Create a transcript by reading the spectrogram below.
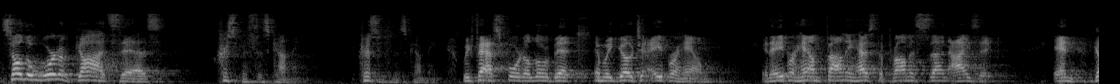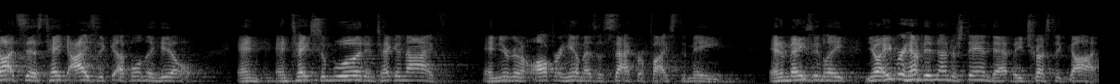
So the Word of God says, Christmas is coming. Christmas is coming. We fast forward a little bit and we go to Abraham. And Abraham finally has the promised son, Isaac. And God says, Take Isaac up on the hill and, and take some wood and take a knife. And you're going to offer him as a sacrifice to me. And amazingly, you know, Abraham didn't understand that, but he trusted God.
